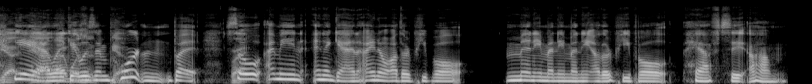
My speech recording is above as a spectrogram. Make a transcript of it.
yeah, yeah, I like it was wasn't- yeah. important but so i mean and again i know other people many many many other people have to um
